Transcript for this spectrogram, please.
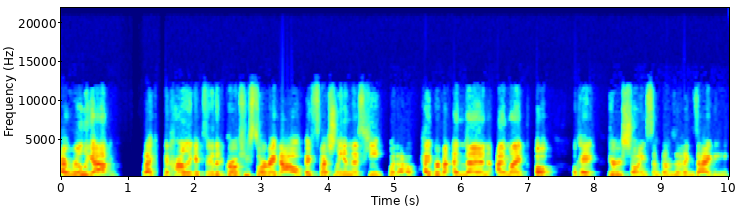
I really am but I can hardly get through the grocery store right now, especially in this heat without hyper. And then I'm like, oh, okay, you're showing symptoms of anxiety.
